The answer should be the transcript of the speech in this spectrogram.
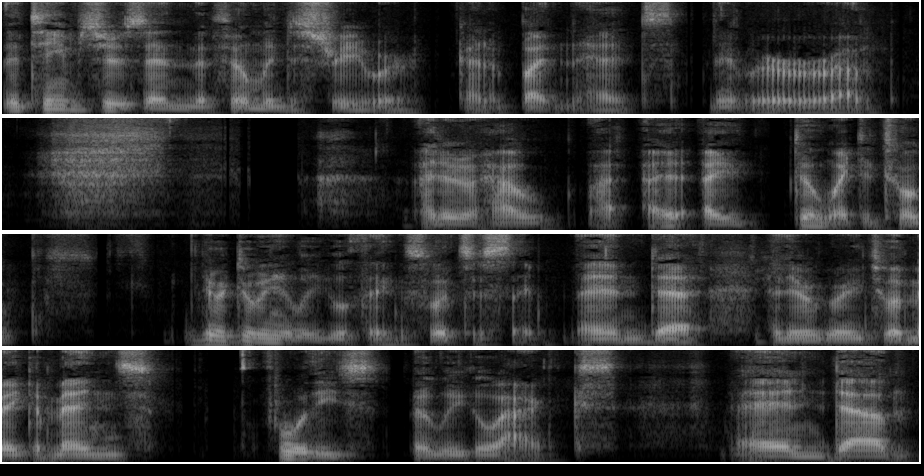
the Teamsters and the film industry were kind of button heads. They were. Um, I don't know how. I, I, I don't like to talk. They were doing illegal things, let's just say, and uh, and they were going to make amends for these illegal acts. And um,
